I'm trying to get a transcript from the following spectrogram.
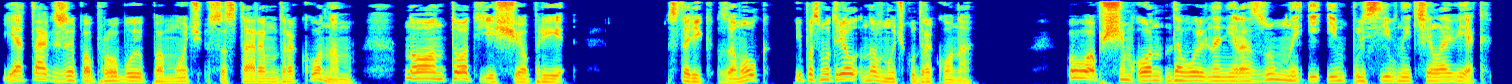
Я также попробую помочь со старым драконом, но он тот еще при... Старик замолк и посмотрел на внучку дракона. — В общем, он довольно неразумный и импульсивный человек.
